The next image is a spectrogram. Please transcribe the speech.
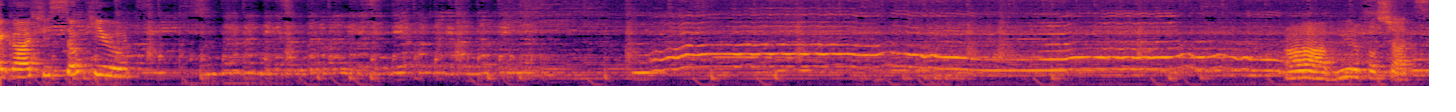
My gosh, she's so cute. Ah. Beautiful shots.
